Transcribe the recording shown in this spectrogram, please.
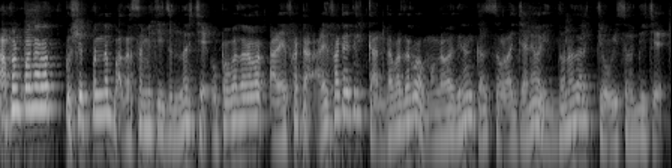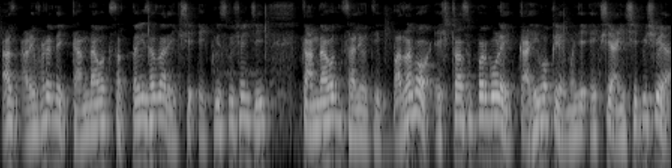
आपण पाहणार आहोत कृषी उत्पन्न बाजार समिती जुन्नरचे उपबाजारावर आळेफाटा आळेफाटा येथील कांदा बाजारभाव मंगळवार दिनांक सोळा जानेवारी दोन हजार चोवीस रोजीचे. आज आळेफाट्यातील येथे कांदा आवक सत्तावीस हजार एकशे एकवीस पिशव्यांची कांदा आवक झाली होती. बाजारभाव एक्स्ट्रा सुपर गोळे काही वकले म्हणजे एकशे ऐंशी पिशव्या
